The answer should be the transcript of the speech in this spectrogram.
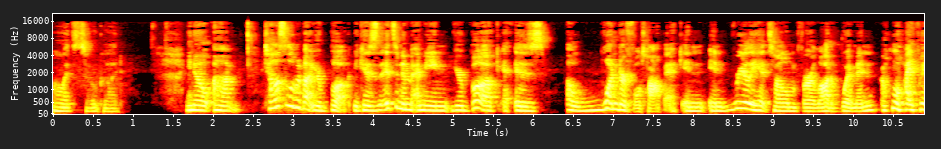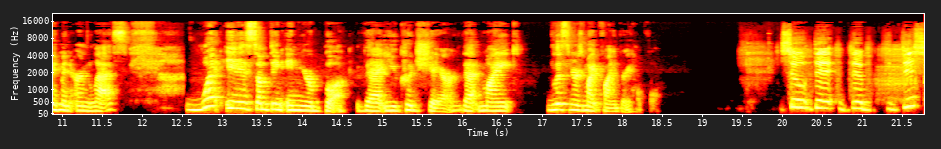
Oh, it's so good. You know, um, tell us a little bit about your book because it's an, I mean, your book is a wonderful topic and, and really hits home for a lot of women why women earn less. What is something in your book that you could share that might listeners might find very helpful? So the the this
